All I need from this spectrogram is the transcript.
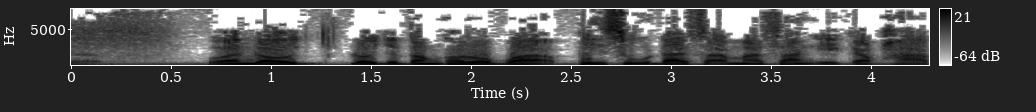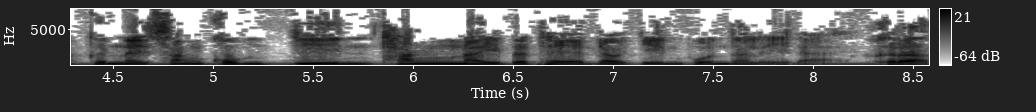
ครับ เพราะฉะนั้นเราเราจะต้องเคารพว่าพิสูจน์ได้สามารถสร้างเอกภาพขึ้นในสังคมจีนทั้งในประเทศแล้วจีนพ้นทะเลได้ ครับ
